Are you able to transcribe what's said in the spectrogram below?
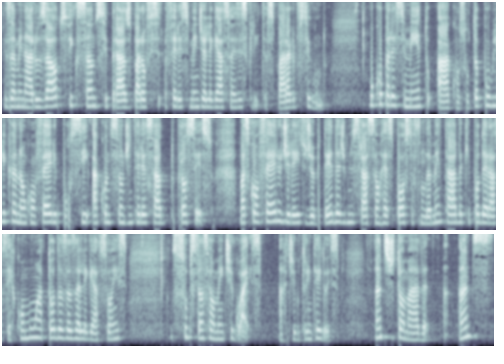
examinar os autos, fixando-se prazo para oferecimento de alegações escritas. Parágrafo 2. O comparecimento à consulta pública não confere por si a condição de interessado do processo, mas confere o direito de obter da administração resposta fundamentada que poderá ser comum a todas as alegações substancialmente iguais. Artigo 32. Antes, de tomada, antes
